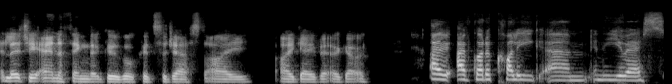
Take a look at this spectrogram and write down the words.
Literally anything that Google could suggest, I I gave it a go. I, have got a colleague um, in the US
